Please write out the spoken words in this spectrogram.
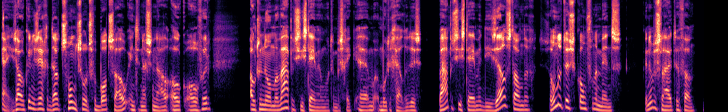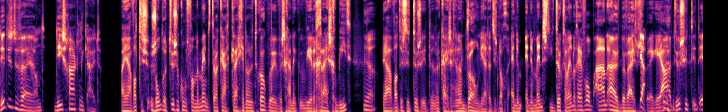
Ja, je zou kunnen zeggen dat zo'n soort verbod zou internationaal ook over autonome wapensystemen moeten, eh, moeten gelden. Dus wapensystemen die zelfstandig, zonder tussenkomst van de mens, kunnen besluiten van dit is de vijand, die schakel ik uit. Maar ja, wat is zonder tussenkomst van de mens? Daar krijg, krijg je dan natuurlijk ook weer, waarschijnlijk weer een grijs gebied. Ja. Ja, wat is er tussen? Dan kan je zeggen een drone. Ja, dat is nog. En de, en de mens die drukt alleen nog even op aan uit, bij wijze van Ja. spreken. Ja, dus het, het, het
